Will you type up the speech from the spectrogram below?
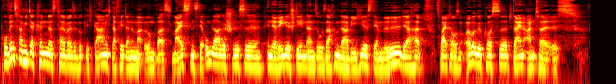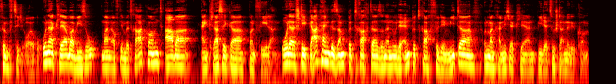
Provinzvermieter können das teilweise wirklich gar nicht. Da fehlt dann immer irgendwas. Meistens der Umlageschlüssel. In der Regel stehen dann so Sachen da wie hier ist der Müll, der hat 2000 Euro gekostet. Dein Anteil ist 50 Euro. Unerklärbar, wieso man auf den Betrag kommt, aber ein Klassiker von Fehlern. Oder steht gar kein Gesamtbetrachter, sondern nur der Endbetrag für den Mieter und man kann nicht erklären, wie der zustande gekommen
